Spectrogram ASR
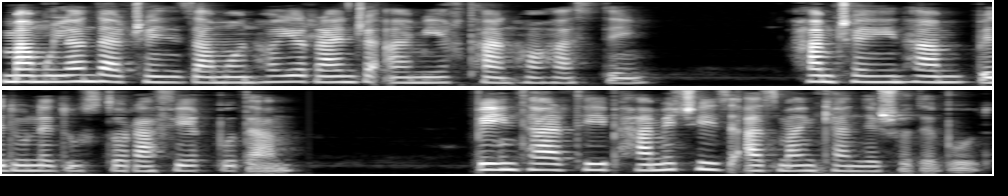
معمولا در چنین زمانهای رنج عمیق تنها هستیم. همچنین هم بدون دوست و رفیق بودم. به این ترتیب همه چیز از من کنده شده بود.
